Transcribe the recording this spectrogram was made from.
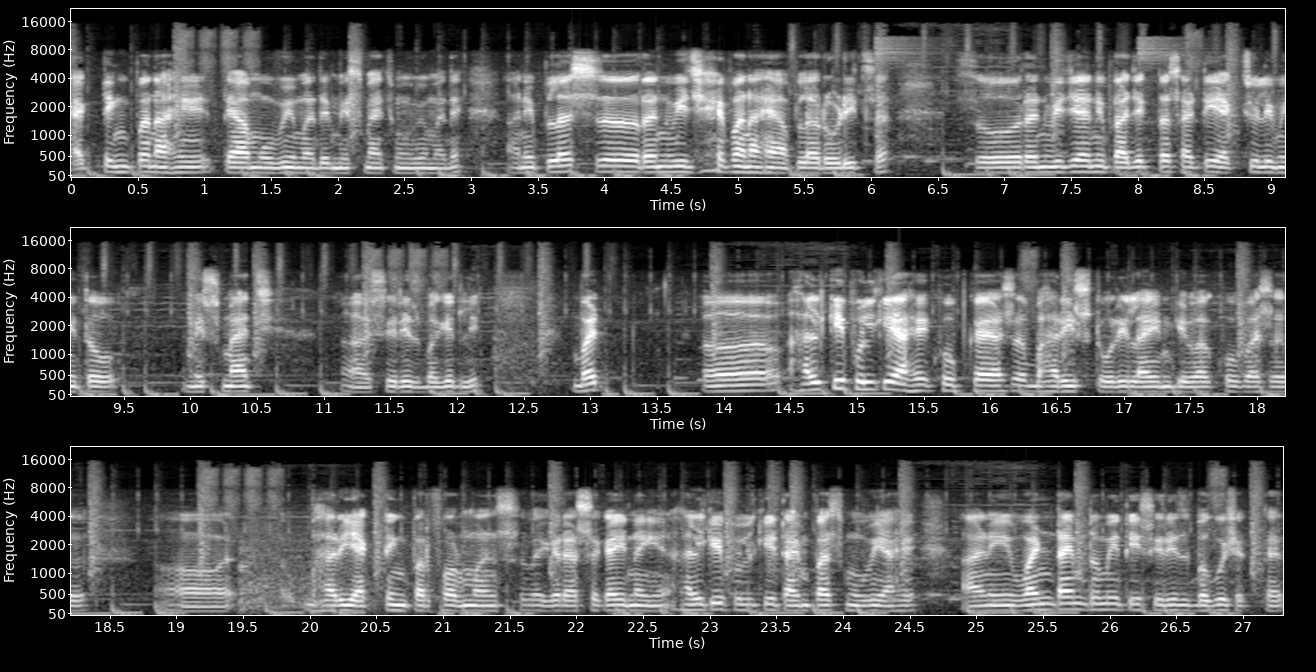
ॲक्टिंग पण आहे त्या मूवीमध्ये मिसमॅच मूवीमध्ये आणि प्लस रणविजय पण आहे आपला रोडीचा सो रणविजय आणि प्राजक्तासाठी ॲक्च्युली मी तो मिसमॅच सिरीज बघितली. बट हलकी फुलकी आहे खूप काय असं भारी स्टोरी लाईन किंवा खूप असं भारी ॲक्टिंग परफॉर्मन्स वगैरे असं काही नाही आहे हलकी फुलकी टाईमपास मूवी आहे. आणि वन टाईम तुम्ही ती सिरीज बघू शकतात.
